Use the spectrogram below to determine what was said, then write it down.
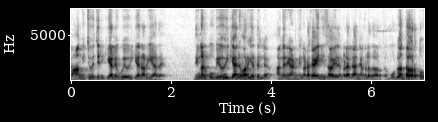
വാങ്ങിച്ചു വെച്ചിരിക്കുകയല്ലേ? ഉപയോഗിക്കാൻ അറിയാതെ. നിങ്ങൾക്ക് ഉപയോഗിക്കാനും അറിയത്തില്ല. അങ്ങനെയാണ് നിങ്ങളുടെ ചൈനീസ് ആയുധങ്ങളെല്ലാം ഞങ്ങൾ തകർത്തു മുഴുവൻ തകർത്തു.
